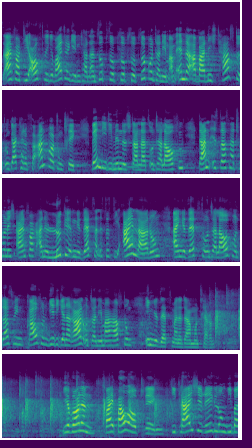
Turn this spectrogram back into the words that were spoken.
einfach die Aufträge weitergeben kann an Sub, Sub, Sub, Sub, Subunternehmen, am Ende aber nicht haftet und gar keine Verantwortung trägt, wenn die die Mindeststandards unterlaufen, dann ist das natürlich einfach eine Lücke im Gesetz. Dann ist es die Einladung, ein Gesetz zu unterlaufen. Deswegen brauchen wir die Generalunternehmerhaftung im Gesetz, meine Damen und Herren. Wir wollen bei Bauaufträgen die gleiche Regelung wie bei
